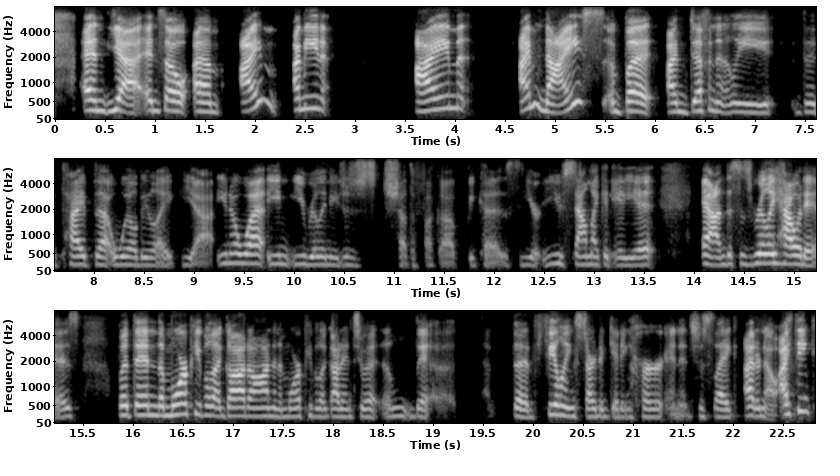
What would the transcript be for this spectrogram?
and yeah and so um i'm i mean i'm i'm nice but i'm definitely the type that will be like yeah you know what? You, you really need to just shut the fuck up because you're you sound like an idiot and this is really how it is. But then the more people that got on and the more people that got into it the the feelings started getting hurt and it's just like i don't know. I think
